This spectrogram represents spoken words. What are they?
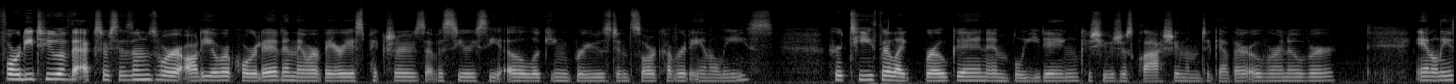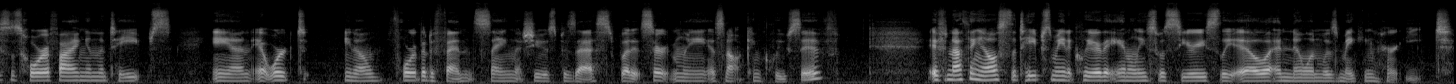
42 of the exorcisms were audio recorded, and there were various pictures of a seriously ill looking, bruised, and sore covered Anneliese. Her teeth are like broken and bleeding because she was just clashing them together over and over. Anneliese was horrifying in the tapes, and it worked, you know, for the defense, saying that she was possessed, but it certainly is not conclusive. If nothing else, the tapes made it clear that Anneliese was seriously ill and no one was making her eat,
